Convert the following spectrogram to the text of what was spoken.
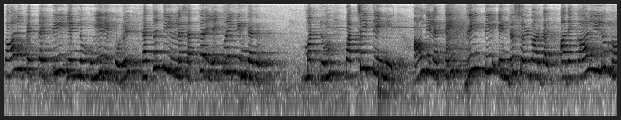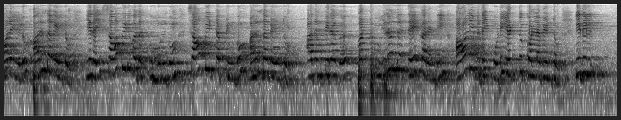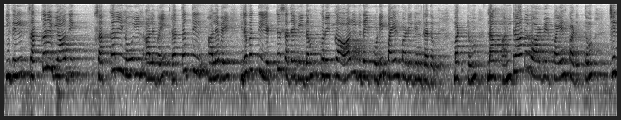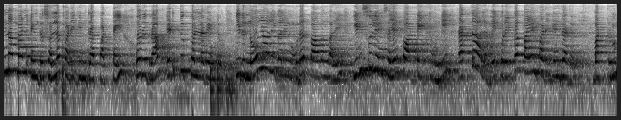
பாலிபெப்டைட் என்னும் உயிரி பொருள் இரத்தத்தில் உள்ள சர்க்கரையை குறைக்கின்றது. மற்றும் பச்சை தேநீர் ஆங்கிலத்தில் கிரீன் டீ என்று சொல்வார்கள். அதை காலையிலும் மாலையிலும் அருந்த வேண்டும். இதை சாப்பிடுவதற்கு முன்பும் சாப்பிட்டு பின்பும் அருந்த வேண்டும் அதன் பிறகு மற்றும் இரண்டு தேக்கரண்டி ஆலை விதை பொடி எடுத்துக்கொள்ள வேண்டும். இதில் இதில் சர்க்கரை வியாதி சர்க்கரை நோயின் அளவை இரத்தத்தில் அளவை இருபத்தி எட்டு சதவீதம் குறைக்க ஆளி விதை பொடி பயன்படுகின்றது. மற்றும் நம் அன்றாட வாழ்வில் பயன்படுத்தும் சின்னம்மன் என்று சொல்லப்படுகின்ற பட்டை ஒரு கிராம் எடுத்துக்கொள்ள வேண்டும். இது நோயாளிகளின் உடற்பாகங்களில் இன்சுலின் செயல்பாட்டை தூண்டி இரத்த அளவை குறைக்க பயன்படுகின்றது. மற்றும்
